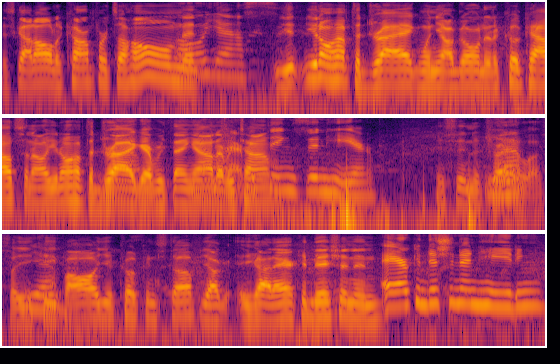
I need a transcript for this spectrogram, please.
It's got all the comforts of home that Oh yes. you, you don't have to drag when y'all going to the cookouts and all. You don't have to drag No, everything out every time. Everything's in here. It's in the trailer, so you yeah. keep all your cooking stuff. Y'all, you got air conditioning. Air conditioning, and heating,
